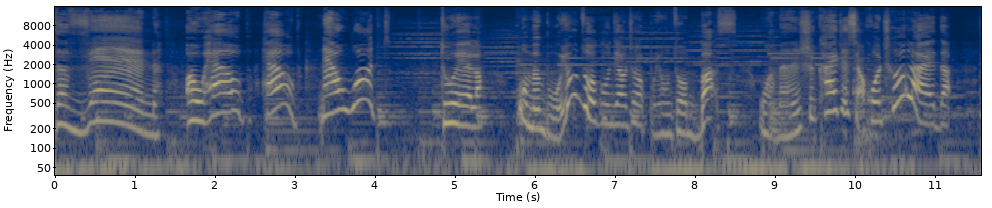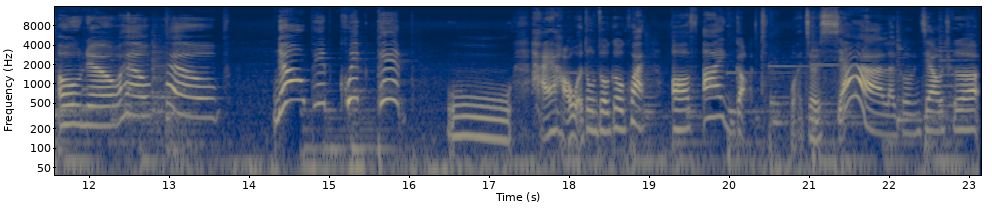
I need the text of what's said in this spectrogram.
the van. Oh help, help! Now what? 对了，我们不用坐公交车，不用坐 bus，我们是开着小货车来的。Oh no! Help! Help! No, Pip! Quick, Pip! 呜，还好我动作够快，Off I got，我就下了公交车。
